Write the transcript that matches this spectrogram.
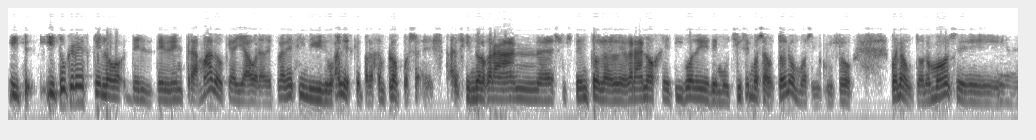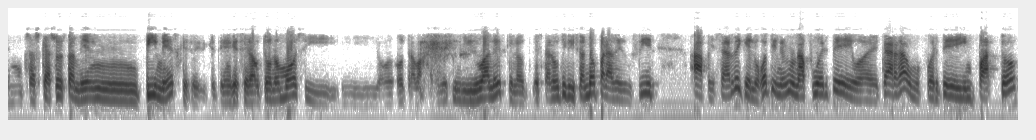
¿Y, tú crees que lo del, entramado que hay ahora de planes individuales, que por ejemplo pues están siendo el gran eh, sustento, el gran objetivo de, muchísimos autónomos, incluso, bueno, autónomos, eh, en muchos casos también pymes, que, tienen que ser autónomos y, o, trabajadores individuales que lo están utilizando para deducir, a pesar de que luego tienen una fuerte eh, carga, un fuerte impacto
